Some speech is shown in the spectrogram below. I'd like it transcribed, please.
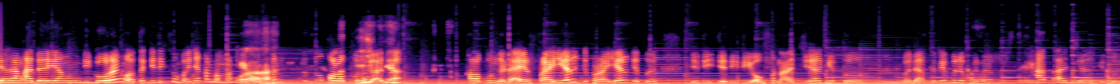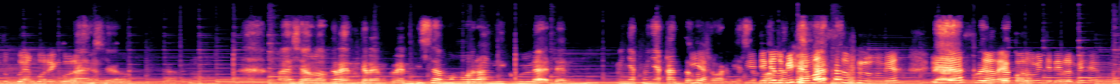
jarang ada yang digoreng loh jadi kebanyakan memakai Wah. oven gitu kalaupun nggak ada kalaupun nggak ada air fryer fryer gitu jadi jadi di oven aja gitu pada akhirnya benar-benar oh. sehat aja gitu untuk yang goreng-gorengan Masya Allah. Masya Allah keren keren keren bisa mengurangi gula dan minyak minyakan tuh iya. luar biasa ya, jadi lebih hemat sebelumnya iya secara ekonomi jadi lebih hemat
